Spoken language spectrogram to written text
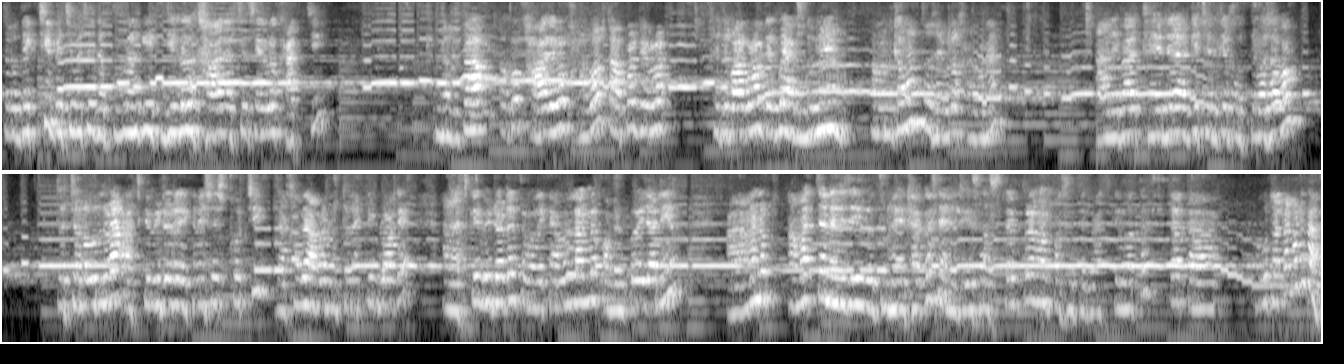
তো দেখছি বেছে বেছে দেবো কি যেগুলো খাওয়া যাচ্ছে সেগুলো খাচ্ছি। যতটা খাওয়া যাবে খাব, তারপর যেগুলো খেতে পারব না, দেখব একদমই কেমন কেমন, তো সেগুলো খাব না। আর এবার খেয়ে দিয়ে আর কি ছেলেকে পড়তে বসাবো। তো চলো বন্ধুরা আজকে ভিডিওটা এখানে শেষ করছি। দেখা হবে আবার নতুন একটি ব্লগে আর আজকের ভিডিওটা তোমাদের কেমন লাগল কমেন্ট করে জানিও। আর আমার আমার চ্যানেলে যদি নতুন হয়ে থাকা চ্যানেলটিকে সাবস্ক্রাইব করে আমার পাশে থাকবে আজকের মতো। টাটা। টাটা করে দাও।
